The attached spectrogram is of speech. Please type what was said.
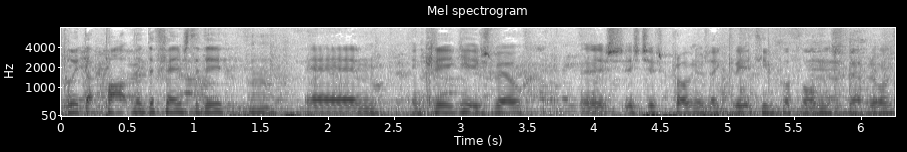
played their part in the defence today. Um, and Craigie as well. And it's, it's just brilliant. It was a great team performance for everyone.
